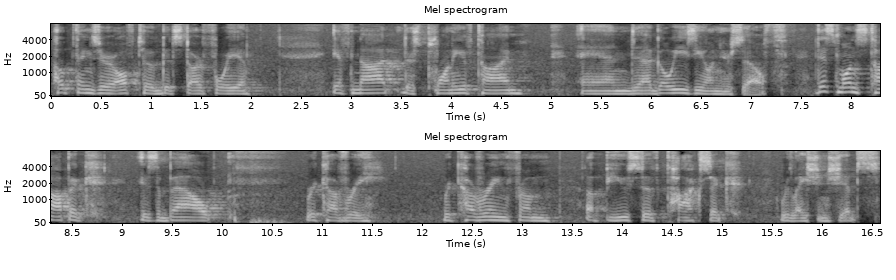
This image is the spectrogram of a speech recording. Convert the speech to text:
Hope things are off to a good start for you. If not, there's plenty of time and uh, go easy on yourself. This month's topic is about recovery, recovering from abusive, toxic relationships.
